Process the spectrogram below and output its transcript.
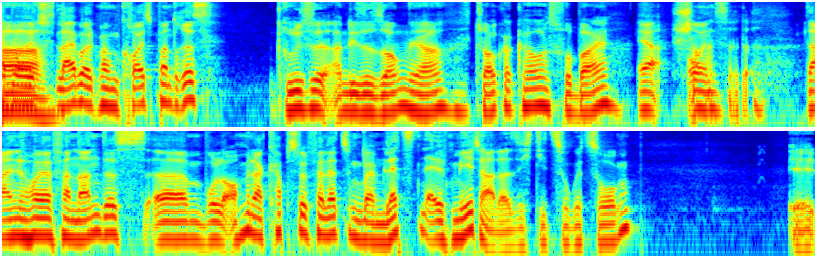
Leibold, Leibold mit dem Kreuzbandriss. Grüße an die Saison, ja. Ciao Kakao ist vorbei. Ja, Scheiße. und Daniel Heuer Fernandes ähm, wohl auch mit einer Kapselverletzung beim letzten Elfmeter hat er sich die zugezogen. Äh,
